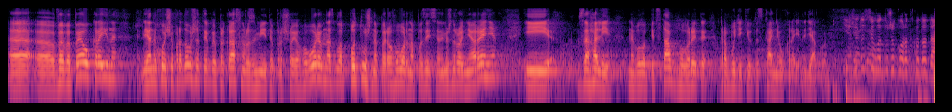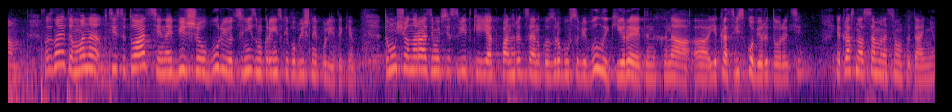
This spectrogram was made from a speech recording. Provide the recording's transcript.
е, е, ВВП України, я не хочу продовжити. Ви прекрасно розумієте про що я говорю. У нас була потужна переговорна позиція на міжнародній арені, і взагалі не було підстав говорити про будь-які утискання України. Дякую. Я ще до цього дуже коротко додам. Ви знаєте, в мене в цій ситуації найбільше обурює цинізм української публічної політики, тому що наразі ми всі свідки, як пан Гриценко зробив собі великий рейтинг на е, якраз військовій риториці, якраз на саме на цьому питанні.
